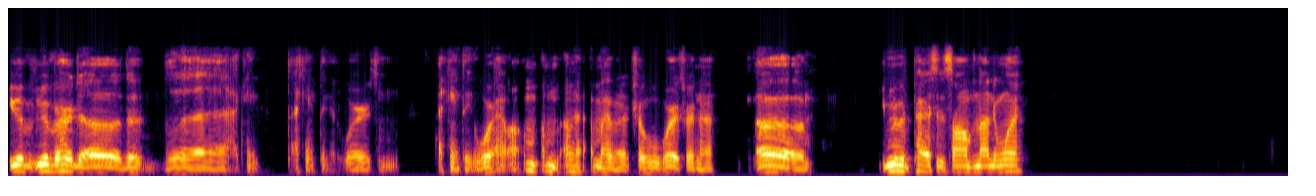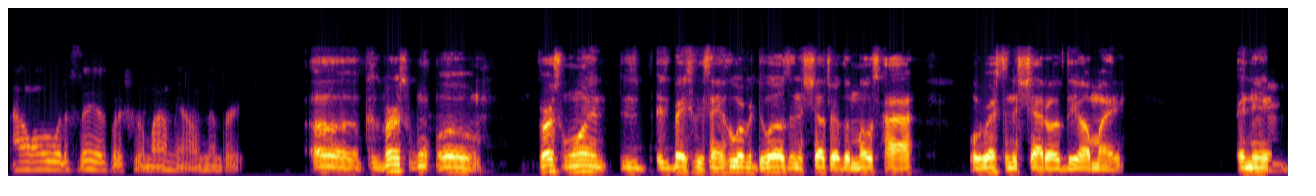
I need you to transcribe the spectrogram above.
you ever you ever heard the uh, the the I can't I can't think of the words I'm, I can't think of words I'm I'm I'm, I'm having trouble with words right now uh you remember the passage of Psalms 91 I don't know what it says but if you remind me I'll remember it uh because verse one uh verse one is, is basically saying whoever dwells in the shelter of the most high will rest in the shadow of the Almighty. And then mm-hmm.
